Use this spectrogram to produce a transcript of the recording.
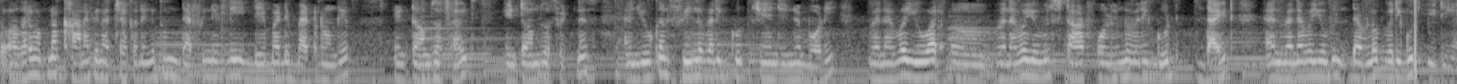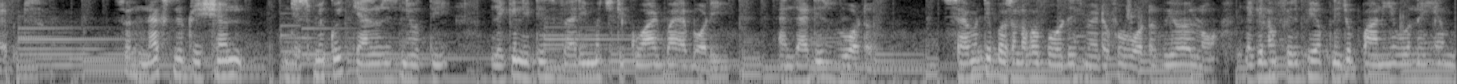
तो अगर हम अपना खाना पीना अच्छा करेंगे तो हम definitely day by day better होंगे in terms of health in terms of fitness and you can feel a very good change in your body whenever you are whenever you will start following a very good diet and whenever you will develop very good eating habits so next nutrition जिसमें कोई कैलोरीज नहीं होती लेकिन it is very much required by a body and that is water seventy percent of our body is made of a water we all know लेकिन हम फिर भी अपनी जो पानी है, वो नहीं हम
